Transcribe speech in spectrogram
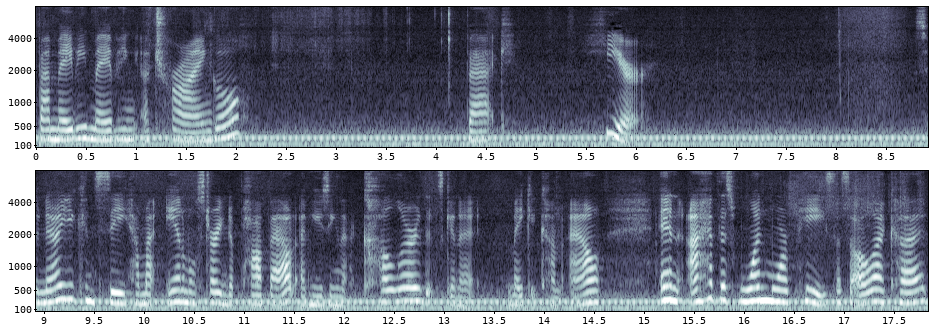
by maybe making a triangle back here. So now you can see how my animal's starting to pop out. I'm using that color that's gonna make it come out. And I have this one more piece, that's all I cut.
